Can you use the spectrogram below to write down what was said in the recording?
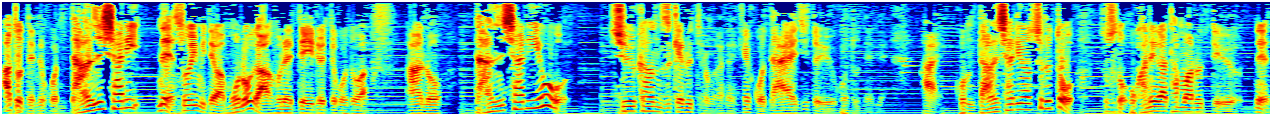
あとでね、これ断捨離、ね、そういう意味では物が溢れているってことは、あの、断捨離を習慣づけるっていうのがね、結構大事ということでね、はい。この断捨離をすると、そうするとお金が貯まるっていうね、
